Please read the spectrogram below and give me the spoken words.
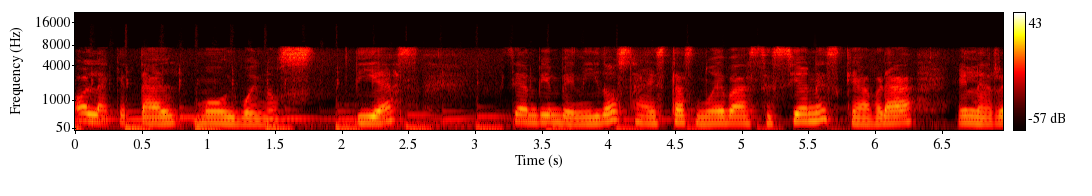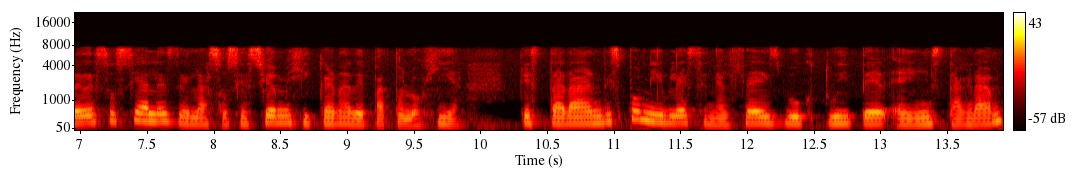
Hola, ¿qué tal? Muy buenos días. Sean bienvenidos a estas nuevas sesiones que habrá en las redes sociales de la Asociación Mexicana de Patología, que estarán disponibles en el Facebook, Twitter e Instagram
